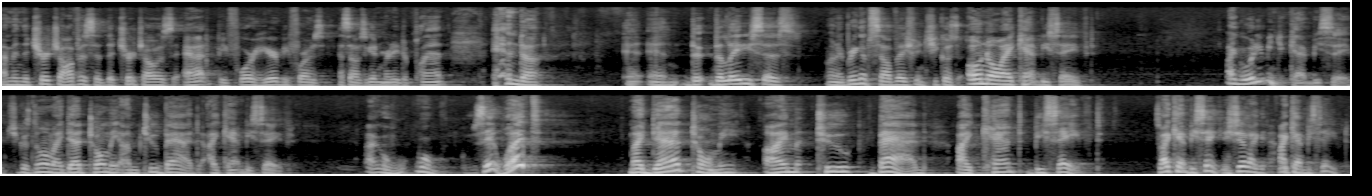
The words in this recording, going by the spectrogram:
I'm in the church office at the church I was at before here, before I was, as I was getting ready to plant, and uh, and, and the, the lady says, when I bring up salvation, she goes, "Oh no, I can't be saved." I go, "What do you mean you can't be saved?" She goes, "No, my dad told me I'm too bad. I can't be saved." I go, "Well, say what?" My dad told me I'm too bad. I can't be saved. So I can't be saved. And she said, like, I can't be saved.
